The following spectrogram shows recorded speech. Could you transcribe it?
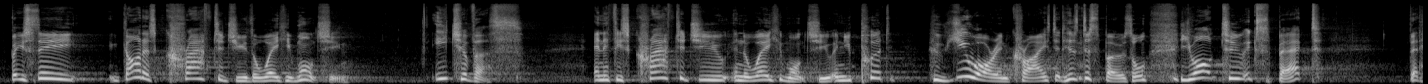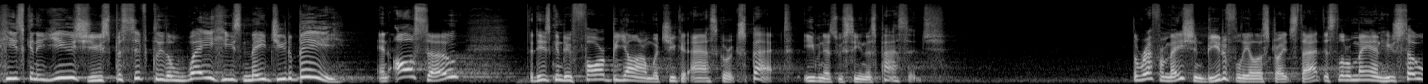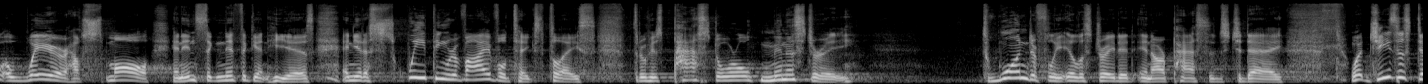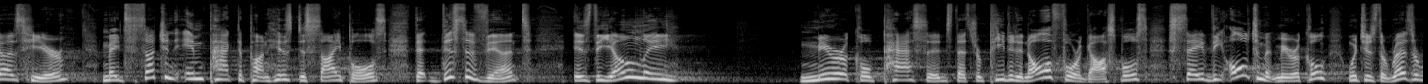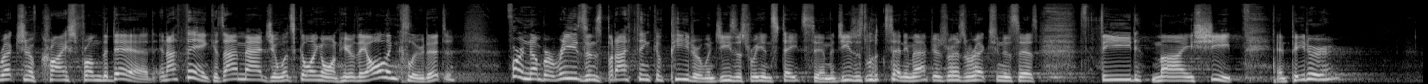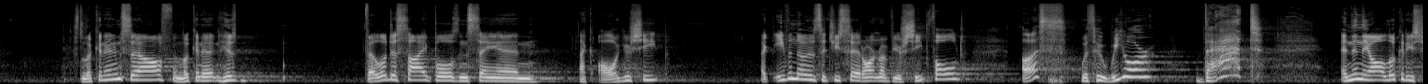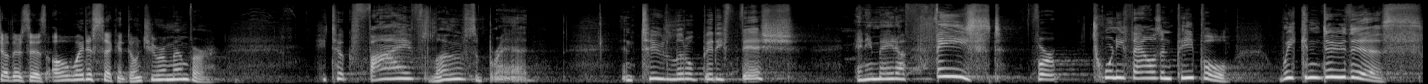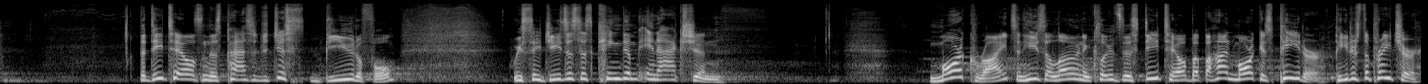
But you see, God has crafted you the way He wants you, each of us. And if He's crafted you in the way He wants you, and you put who you are in Christ at His disposal, you ought to expect that He's going to use you specifically the way He's made you to be and also that he's going to do far beyond what you could ask or expect, even as we see in this passage. The Reformation beautifully illustrates that. This little man who's so aware how small and insignificant he is, and yet a sweeping revival takes place through his pastoral ministry. It's wonderfully illustrated in our passage today. What Jesus does here made such an impact upon his disciples that this event is the only miracle passage that's repeated in all four gospels, save the ultimate miracle, which is the resurrection of Christ from the dead. And I think, as I imagine what's going on here, they all include it for a number of reasons, but I think of Peter when Jesus reinstates him, and Jesus looks at him after his resurrection and says, Feed my sheep. And Peter is looking at himself and looking at his fellow disciples and saying, Like all your sheep? Like even those that you said aren't of your sheepfold? Us, with who we are? That? And then they all look at each other and says, Oh, wait a second, don't you remember? He took five loaves of bread and two little bitty fish, and he made a feast for 20,000 people. We can do this. The details in this passage are just beautiful. We see Jesus' kingdom in action. Mark writes, and he's alone includes this detail, but behind Mark is Peter. Peter's the preacher.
